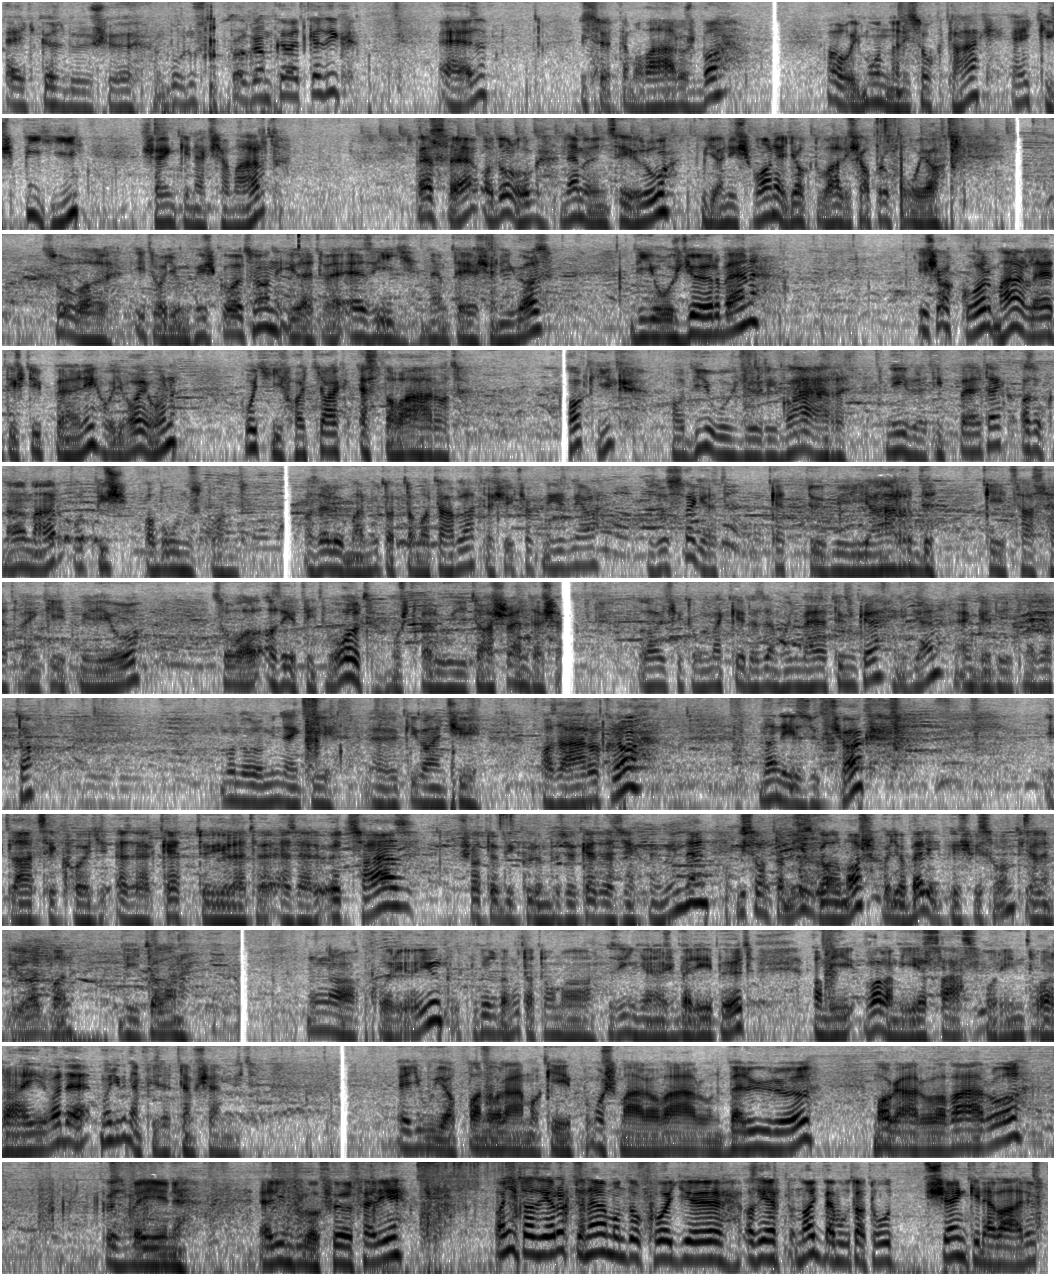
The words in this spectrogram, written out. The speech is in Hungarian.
egy közbülső bónuszprogram következik. Ehhez visszajöttem a városba, ahogy mondani szokták, egy kis pihi senkinek sem árt. Persze a dolog nem öncélú, ugyanis van egy aktuális apropója. Szóval itt vagyunk Miskolcon, illetve ez így nem teljesen igaz, Diós Győrben, és akkor már lehet is tippelni, hogy vajon hogy hívhatják ezt a várat. Akik a Diósgyőri vár névre tippeltek, azoknál már ott is a bónuszpont. Az előbb már mutattam a táblát, tessék csak nézni az összeget. 2 milliárd 272 millió, szóval azért itt volt most felújítás rendesen. Lajcsitól megkérdezem, hogy mehetünk-e. Igen, engedélyt megadta. Gondolom mindenki eh, kíváncsi az árakra. Na nézzük csak. Itt látszik, hogy 1002, illetve 1500, stb. különböző kedvezmények meg minden. Viszont ami izgalmas, hogy a belépés viszont jelen pillanatban díjtalan. Na, akkor jöjjünk. Közben mutatom az ingyenes belépőt, ami valamiért 100 forint van ráírva, de mondjuk nem fizettem semmit. Egy újabb panorámakép most már a váron belülről, magáról a várról. Közben én elindulok fölfelé. Annyit azért rögtön elmondok, hogy azért nagy bemutatót senki ne várjuk.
